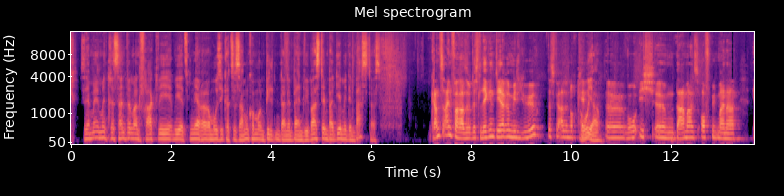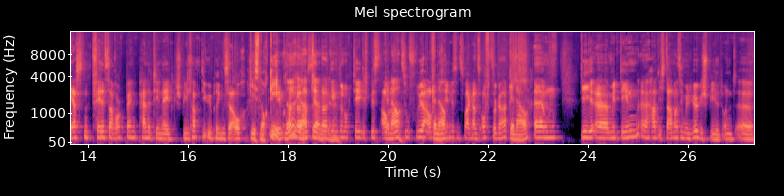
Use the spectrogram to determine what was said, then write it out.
Es ist ja immer interessant, wenn man fragt, wie, wie jetzt mehrere Musiker zusammenkommen und bilden dann eine Band. Wie war es denn bei dir mit den Busters? Ganz einfach, also das legendäre Milieu, das wir alle noch kennen, oh ja. äh, wo ich ähm, damals oft mit meiner ersten Pfälzer Rockband Palatinate gespielt habe, die übrigens ja auch die es noch gibt, ne? Ihr habt Sender, ja, dem du noch tätig bist, auch genau. zu früher aufgetreten genau. bist, und zwar ganz oft sogar. Genau. Ähm, die, äh, mit denen äh, hatte ich damals im Milieu gespielt und äh,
